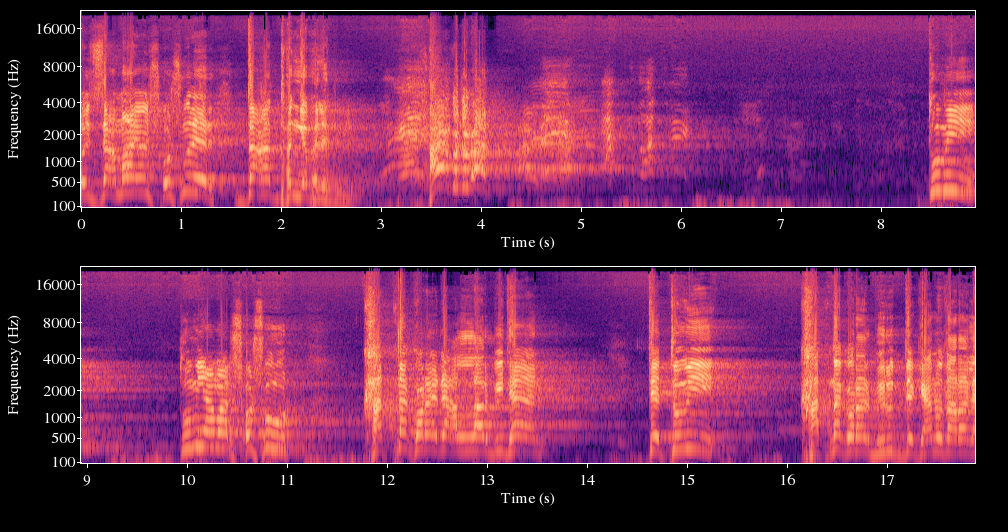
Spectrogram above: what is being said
ওই জামাই, ওই শ্বশুরের দাঁত ভাঙ্গে ফেলে দিবি। হ্যাঁ কতবার তুমি তুমি আমার শ্বশুর, খাতনা করা এটা আল্লাহর বিধান। তে তুমি খাতনা করার বিরুদ্ধে কেন দাঁড়ালে?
